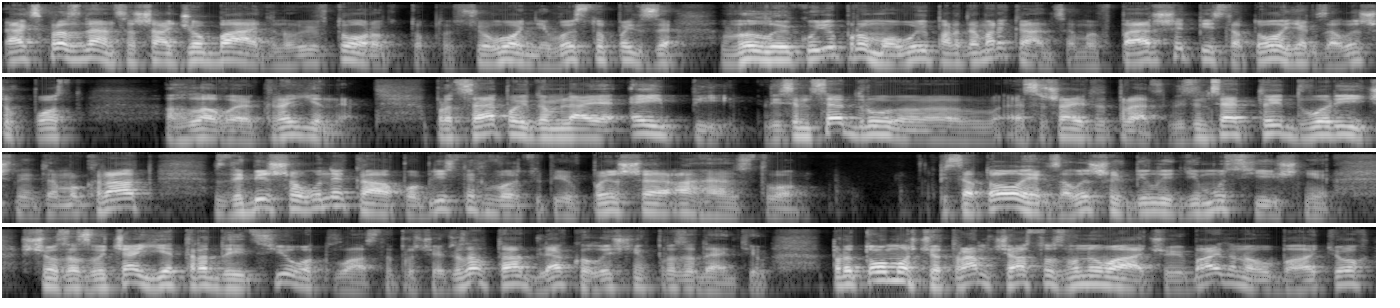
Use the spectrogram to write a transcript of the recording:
Екс-президент США Джо Байден у вівторок, тобто сьогодні, виступить з великою промовою перед американцями вперше після того, як залишив пост глави країни. Про це повідомляє AP. 82 Associated Press. 82-річний демократ здебільшого уникав публічних виступів. Пише агентство. Після того, як залишив Білий Дім у січні, що зазвичай є традицією, от власне про що я казав, та для колишніх президентів, при тому, що Трамп часто звинувачує Байдена у багатьох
